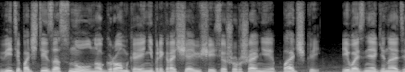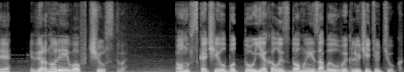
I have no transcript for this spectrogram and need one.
Витя почти заснул, но громкое непрекращающееся шуршание пачкой и возня Геннадия вернули его в чувство. Он вскочил, будто уехал из дома и забыл выключить утюг.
